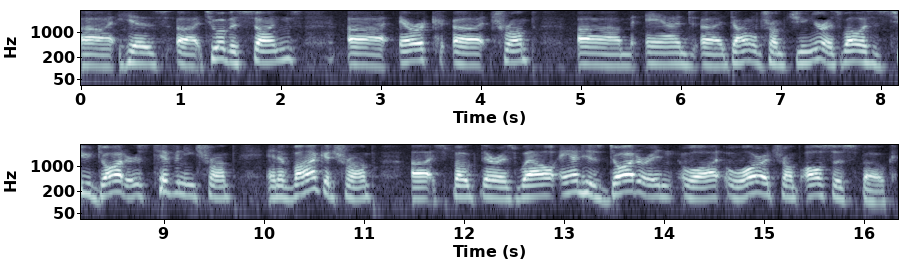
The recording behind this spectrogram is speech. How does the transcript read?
uh, his uh, two of his sons, uh, Eric Trump um, and Donald Trump Jr., as well as his two daughters, Tiffany Trump and Ivanka Trump, uh, spoke there as well, and his daughter-in-law Lara Trump also spoke.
